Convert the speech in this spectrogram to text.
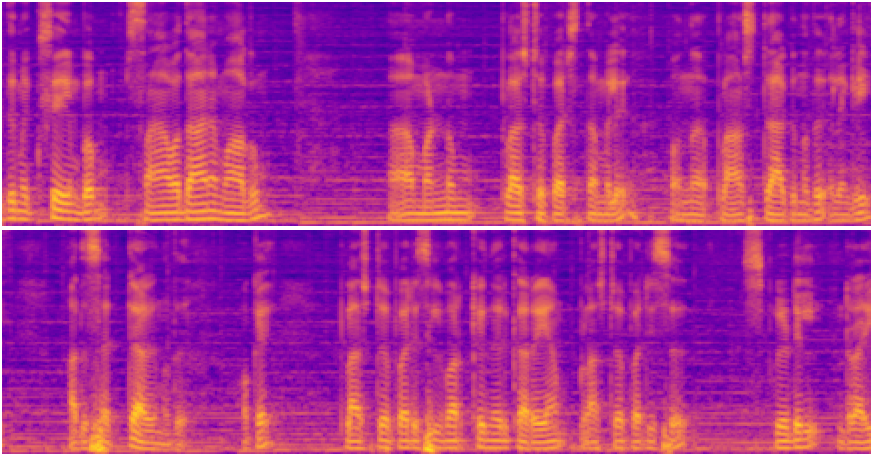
ഇത് മിക്സ് ചെയ്യുമ്പം സാവധാനമാകും. മണ്ണും പ്ലാസ്റ്റർ പാരീസ് തമ്മിൽ ഒന്ന് പ്ലാസ്റ്റ് ആകുന്നത് അല്ലെങ്കിൽ അത് സെറ്റാകുന്നത്. ഓക്കെ? പ്ലാസ്റ്റർ പാരീസിൽ വർക്ക് ചെയ്യുന്നവർക്ക് അറിയാം പ്ലാസ്റ്റർ പാരീസ് സ്പീഡിൽ ഡ്രൈ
